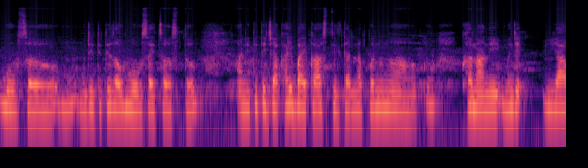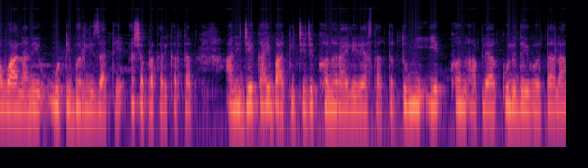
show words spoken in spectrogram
ववस म्हणजे तिथे जाऊन ववसायचं असतं. आणि तिथे ज्या काही बायका असतील त्यांना पण खणाने म्हणजे या वाणाने ओटी भरली जाते अशा प्रकारे करतात. आणि जे काही बाकीचे जे खण राहिलेले असतात तर तुम्ही एक खण आपल्या कुलदैवताला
